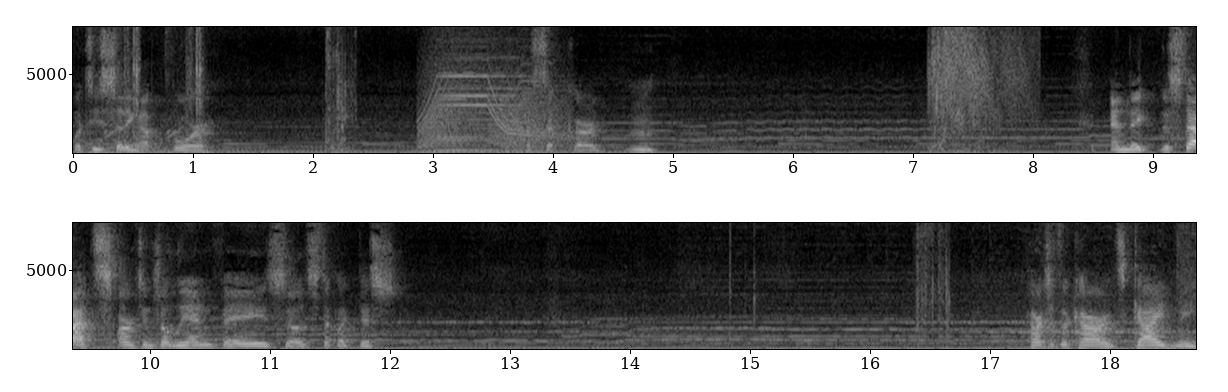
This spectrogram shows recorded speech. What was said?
What's he setting up for? A set card. Hmm. And they, the stats aren't until the end phase, so it's stuck like this. Heart of the cards, guide me.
